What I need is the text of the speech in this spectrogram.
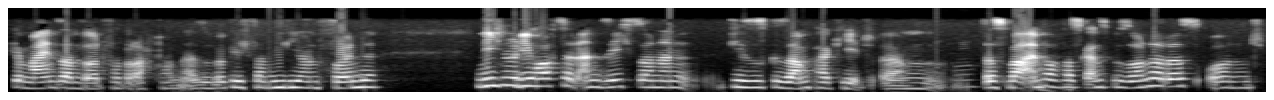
gemeinsam dort verbracht haben, also wirklich Familie und Freunde, nicht nur die Hochzeit an sich, sondern dieses Gesamtpaket. Ähm, mhm. Das war einfach was ganz Besonderes und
